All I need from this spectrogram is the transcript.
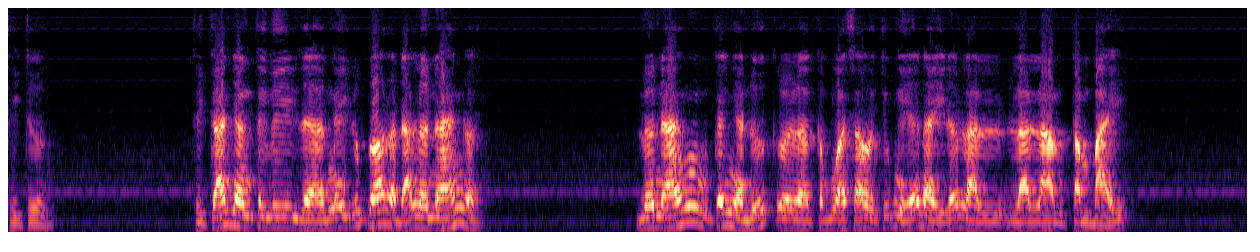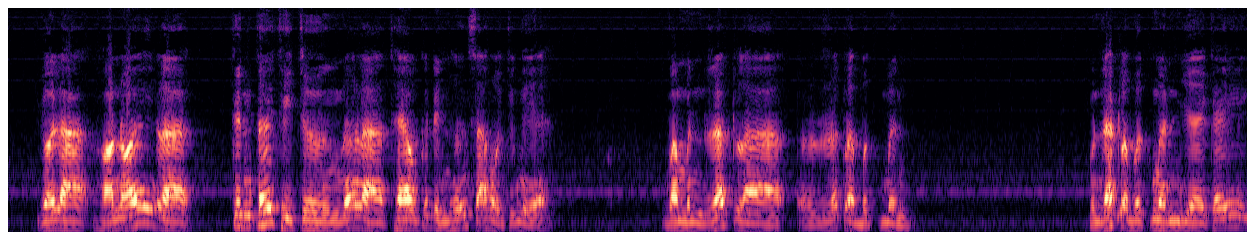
thị trường thì cá nhân TV là ngay lúc đó là đã lên án rồi. Lên án một cái nhà nước gọi là cộng hòa xã hội chủ nghĩa này đó là là làm tầm bậy. Gọi là họ nói là kinh tế thị trường đó là theo cái định hướng xã hội chủ nghĩa. Và mình rất là rất là bực mình. Mình rất là bực mình về cái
